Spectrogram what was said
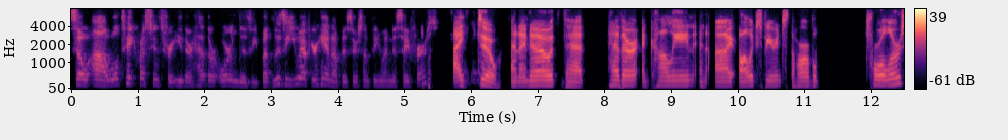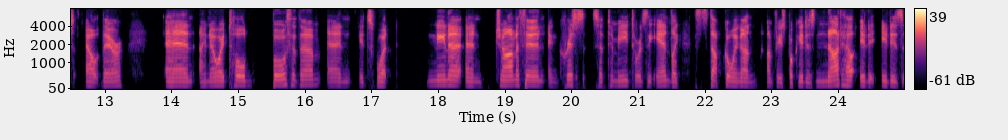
So uh, we'll take questions for either Heather or Lizzie, but Lizzie, you have your hand up. Is there something you wanted to say first? I do. And I know that Heather and Colleen and I all experienced the horrible trollers out there. And I know I told both of them, and it's what Nina and Jonathan and Chris said to me towards the end, like, stop going on on Facebook. It is not it it is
